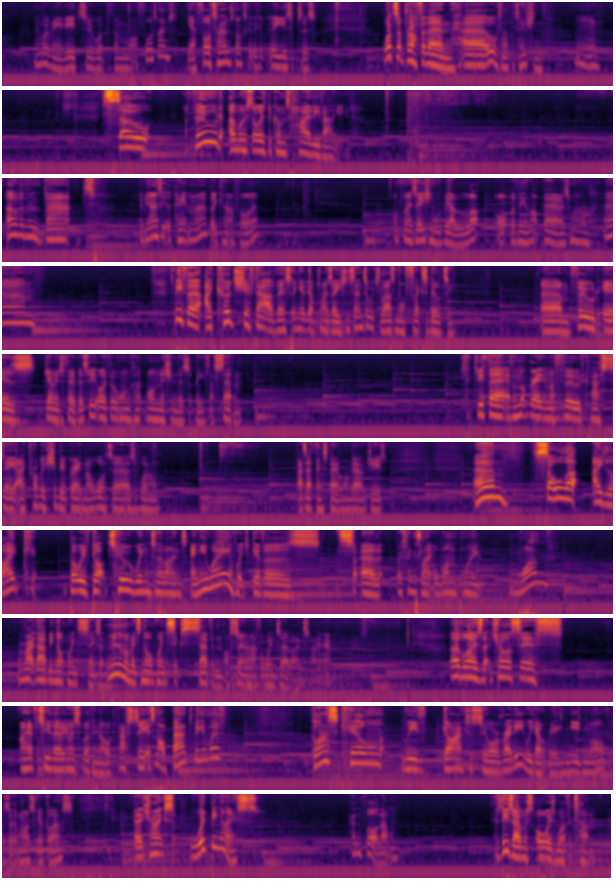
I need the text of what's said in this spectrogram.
And what do we need? To work for them, what, four times? Yeah, four times not to get the, the EU subsidies. What's up profit then? Uh, oh, teleportation. Hmm. So, food almost always becomes highly valued. Other than that, it'd be nice to get the patent lab, but we can't afford it optimization would be a lot would be a lot better as well. Um, to be fair, I could shift out of this and get the optimization center, which allows more flexibility. Um, food is generally food, but this would be only for one one mission. This would be for seven. To be fair, if I'm upgrading my food capacity, I probably should be upgrading my water as well. That's everything spent in one go. Jeez. Um, Solar, I like, but we've got two wind turbines anyway, which give us, uh, I think it's like 1.1? Right, that'd be 0.6. At minimum, it's 0.67 or something like that for wind turbines right now. Otherwise, electrolysis, I have two there anyway, so working lower capacity. It's not bad to begin with. Glass kiln, we've got access to already. We don't really need more because want to go glass. Electronics would be nice. hadn't thought of that one. Because these are almost always worth a ton.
